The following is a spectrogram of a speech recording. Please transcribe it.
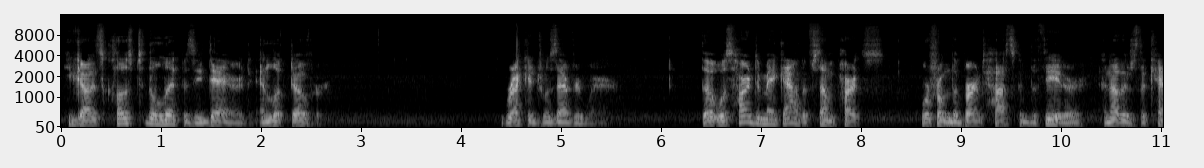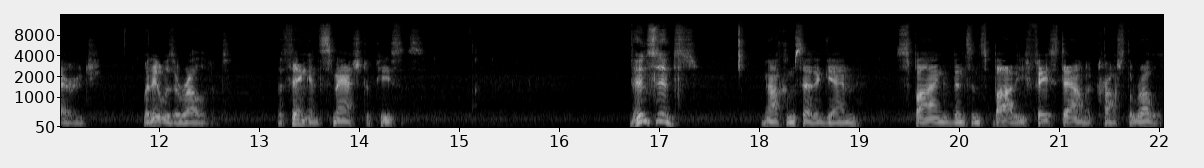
He got as close to the lip as he dared and looked over. Wreckage was everywhere, though it was hard to make out if some parts were from the burnt husk of the theater and others the carriage, but it was irrelevant. The thing had smashed to pieces. Vincent! Malcolm said again, spying Vincent's body face down across the rubble.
